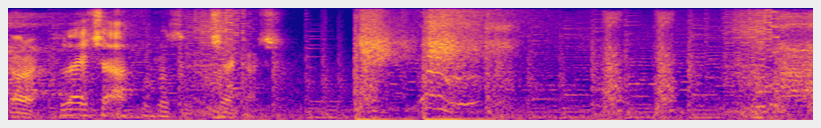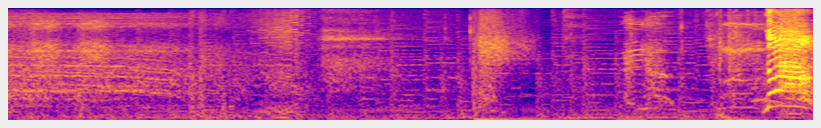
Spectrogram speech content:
Dobra, tutaj trzeba po prostu czekać. No!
